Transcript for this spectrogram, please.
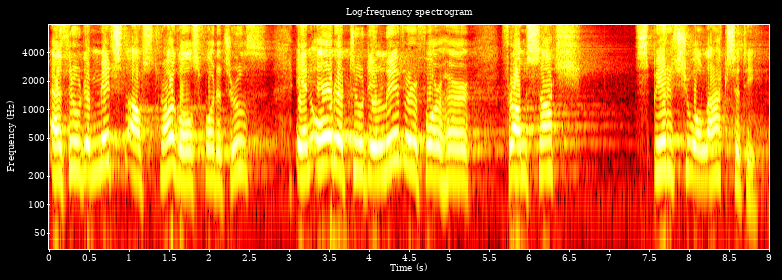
and through the midst of struggles for the truth in order to deliver for her from such spiritual laxity.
